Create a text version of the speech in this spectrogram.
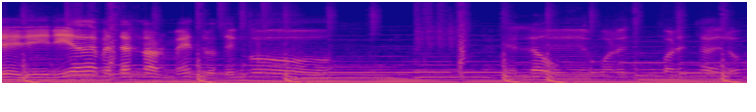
Te diría de meternos al metro. Tengo El low. eh, 40 40 de low.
